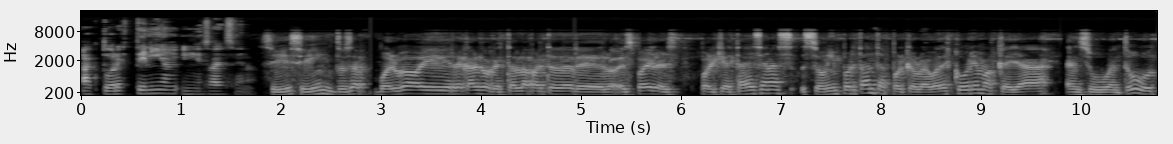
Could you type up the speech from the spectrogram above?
actores tenían en esa escena. Sí, sí. Entonces vuelvo y recalco que esta es la parte de, de los spoilers, porque estas escenas son importantes porque luego descubrimos que ella en su juventud,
